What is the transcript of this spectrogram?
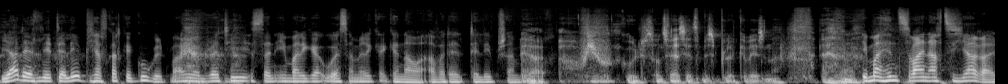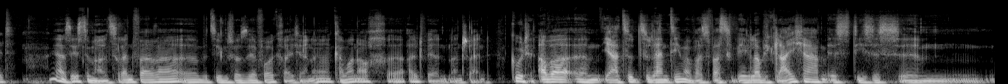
Ja, der, der lebt. Ich habe es gerade gegoogelt. Mario Andretti ist ein ehemaliger US-Amerikaner, genau, aber der, der lebt scheinbar ja. noch. Oh, gut, sonst wäre es jetzt ein bisschen blöd gewesen. Ne? Ja, immerhin 82 Jahre alt. Ja, siehst du mal, als Rennfahrer, äh, beziehungsweise erfolgreicher, ne, kann man auch äh, alt werden anscheinend. Gut, aber ähm, ja, zu, zu deinem Thema, was, was wir, glaube ich, gleich haben, ist dieses ähm,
